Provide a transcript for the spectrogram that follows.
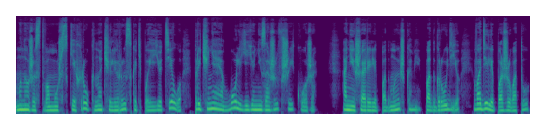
Множество мужских рук начали рыскать по ее телу, причиняя боль ее незажившей коже. Они шарили под мышками, под грудью, водили по животу,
